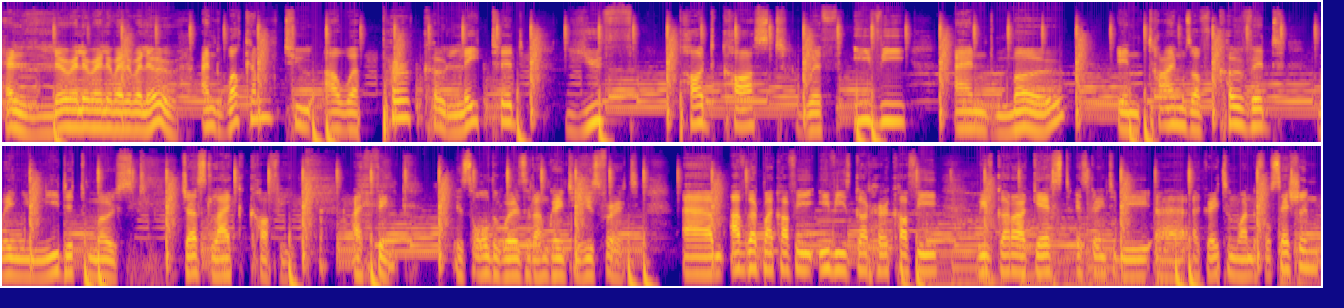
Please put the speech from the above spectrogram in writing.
Hello, hello, hello, hello, hello, and welcome to our percolated youth podcast with Evie and Mo in times of COVID when you need it most, just like coffee, I think is all the words that I'm going to use for it. Um, I've got my coffee. Evie's got her coffee. We've got our guest. It's going to be uh, a great and wonderful session.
